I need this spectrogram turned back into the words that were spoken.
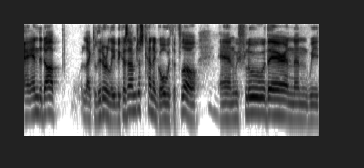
I ended up like literally because I'm just kind of go with the flow. Mm-hmm. And we flew there, and then we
